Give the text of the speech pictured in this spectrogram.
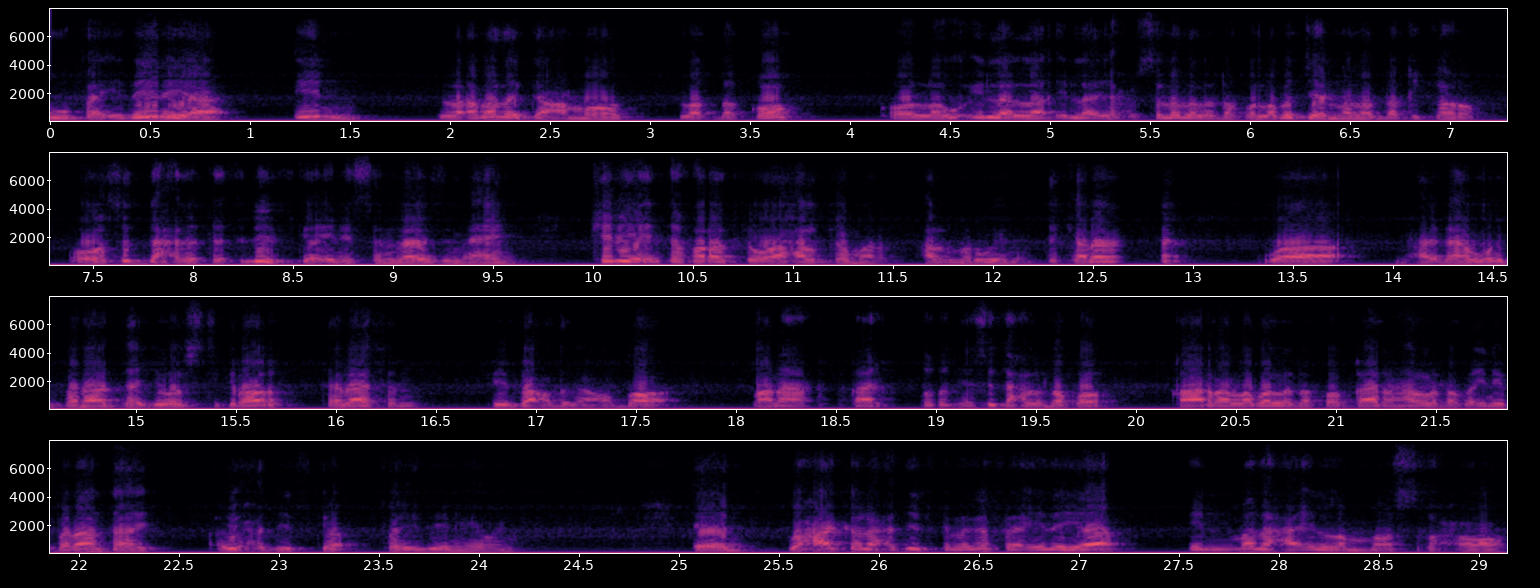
uu faa'iideynayaa in labada gacmood la dhaqo oo lagu ilaa ilaa iyo xuslada la dhaqo laba jeerna la dhaqi karo oo saddexda tatliidka inaysan laazim ahayn keliya inta faradka waa halka mar hal mar weyn inta kale waa maxay dhaha way banaan tahay jawaab istikraar talaatan fi bacd alacdaa macnaha qaarkood in saddex la dhaqo qaarna laba la dhaqo qaarna hal la dhaqo inay banaan tahay ayuu xadiidka faa'iideynaya weyn waxaa kaloo xadiidka laga faa'iidayaa in madaxa in la masaxo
